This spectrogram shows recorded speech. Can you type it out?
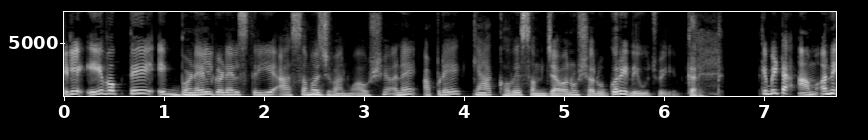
એટલે એ વખતે એક ભણેલ ગણેલ સ્ત્રીએ આ સમજવાનું આવશે અને આપણે ક્યાંક હવે સમજાવવાનું શરૂ કરી દેવું જોઈએ. કે બેટા આમ અને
